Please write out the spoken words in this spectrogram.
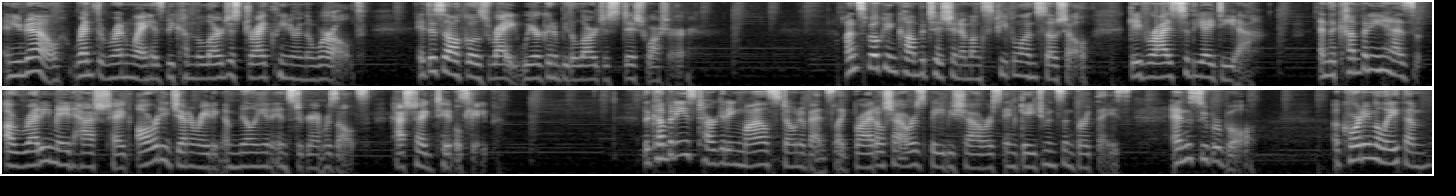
And you know, Rent the Runway has become the largest dry cleaner in the world. If this all goes right, we are going to be the largest dishwasher. Unspoken competition amongst people on social gave rise to the idea, and the company has a ready made hashtag already generating a million Instagram results hashtag tablescape. The company is targeting milestone events like bridal showers, baby showers, engagements, and birthdays, and the Super Bowl. According to Latham,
